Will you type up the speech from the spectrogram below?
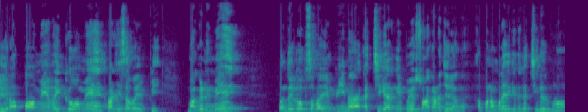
இவர் அப்பாவுமே வைகோவுமே ராஜ்யசபா எம்பி. மகனுமே வந்து லோக்சபா எம்பினா கட்சிக்காரங்க எப்பயோ சொனக்க அணைஞ்சிருக்காங்க அப்ப நம்மள எதுக்கு இந்த கட்சியில இருக்கணும்?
